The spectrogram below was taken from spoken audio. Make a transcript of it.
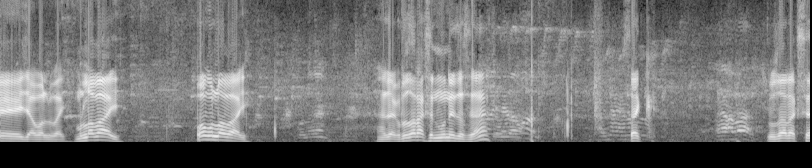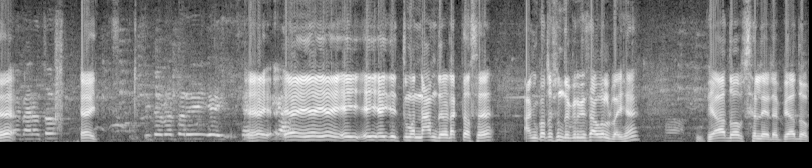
এই যে আবল ভাই। মোল্লা ভাই। ও মোল্লা ভাই। হ্যাঁ যাক রোজা রাখছেন, মনে যাচ্ছে হ্যাঁ? দেখ, রোজা রাখছে। এই এই এই এই এই এই এই যে তোমার নাম ধরে ডাকতেছে, আমি কত সুন্দর করে গেছি আবল ভাই হ্যাঁ? বেয়াদব ছেলে এটা বেয়াদব।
